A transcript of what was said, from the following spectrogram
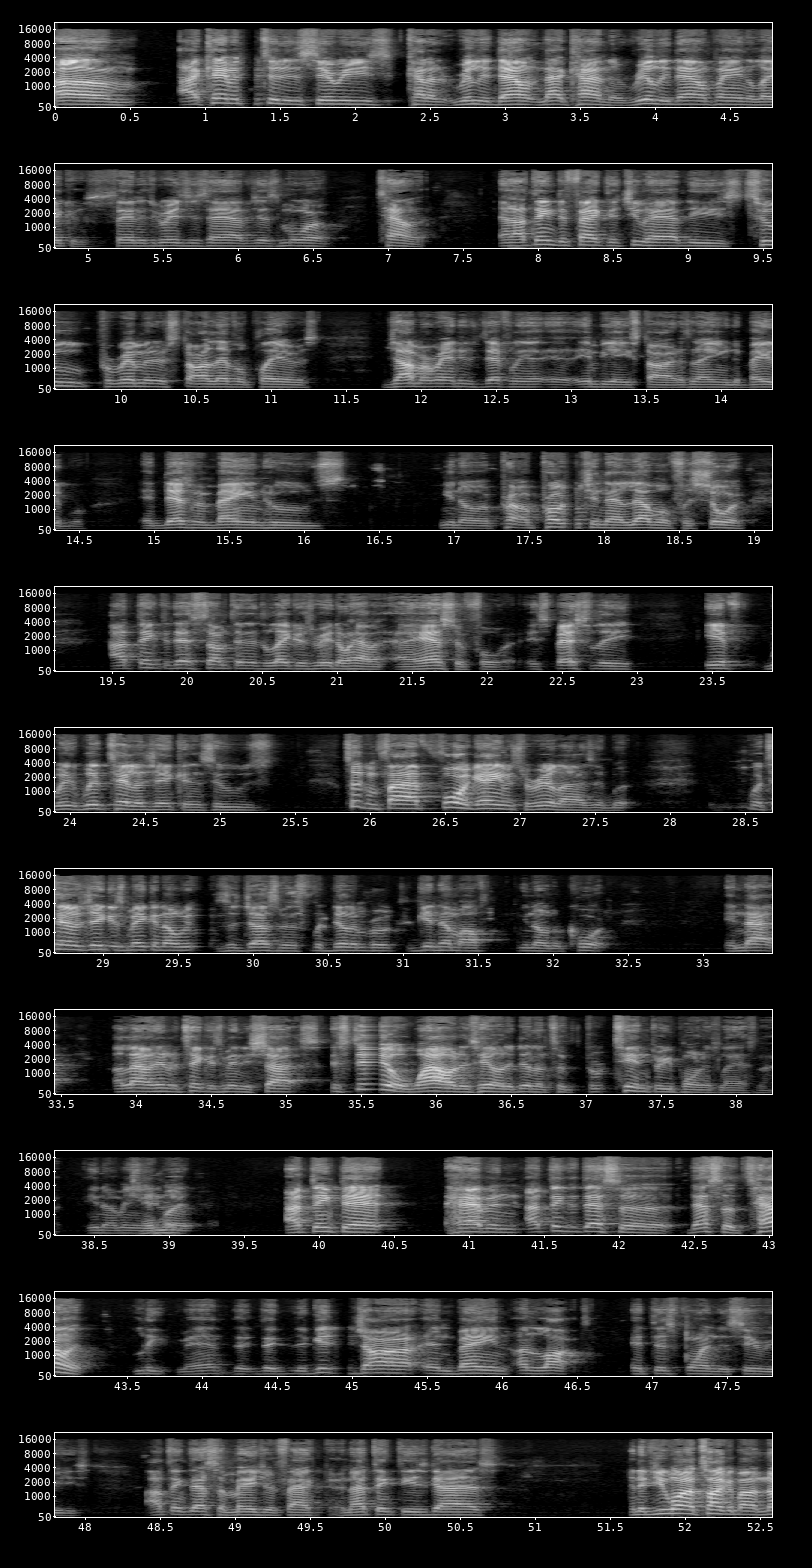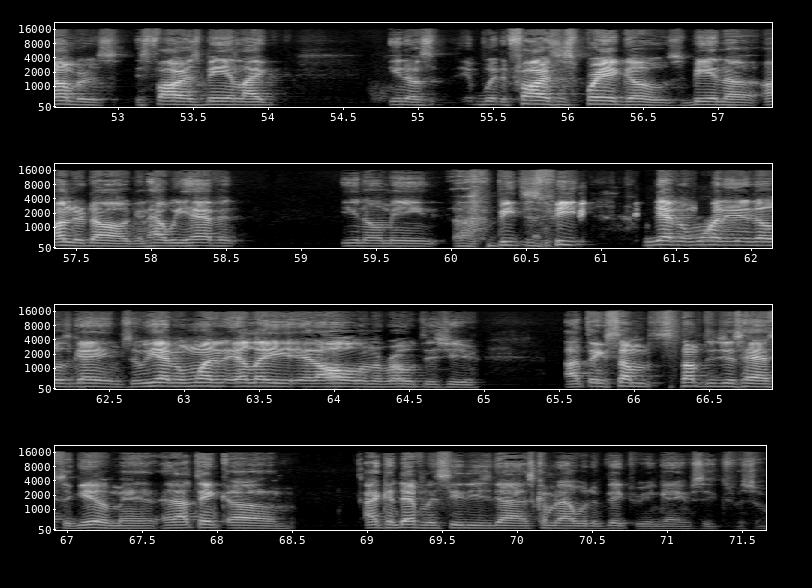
Um, I came into this series kind of really down, not kind of really downplaying the Lakers, saying the Grizzlies have just more talent. And I think the fact that you have these two perimeter star level players, Ja Morant, who's definitely an NBA star, that's not even debatable, and Desmond Bane, who's you know approaching that level for sure. I think that that's something that the Lakers really don't have an answer for, especially if with, with Taylor Jenkins, who's took him five, four games to realize it, but with Taylor Jenkins making those adjustments for Dillon Brooks, getting him off, you know, the court, and not allowing him to take as many shots. It's still wild as hell that Dillon took th- 10 three pointers last night. You know what I mean? But I think that having, I think that that's a that's a talent leap, man. To, get Ja and Bane unlocked at this point in the series, I think that's a major factor. And I think these guys, and if you want to talk about numbers, as far as being like, you know, with, as far as the spread goes, being an underdog and how we haven't, you know, I mean, uh, beat this beat we haven't won any of those games. We haven't won in LA at all on the road this year. I think some something just has to give, man. And I think um, I can definitely see these guys coming out with a victory in game six for sure.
